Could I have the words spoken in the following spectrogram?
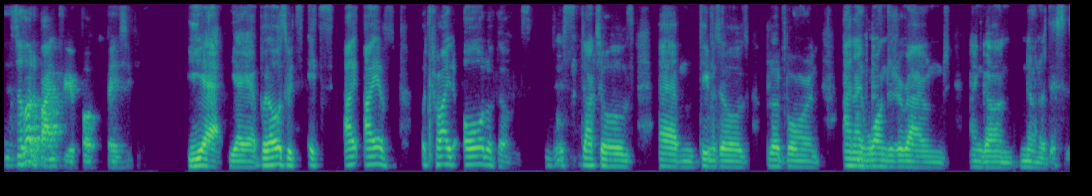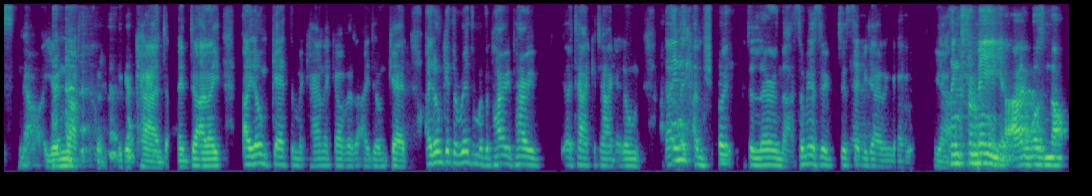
there's a lot of bang for your buck basically. Yeah, yeah, yeah. But also it's it's I I have tried all of those. Dark Souls, um, Demon Souls, Bloodborne, and I wandered around and gone, no, no, this is no, you're not, you can't. And I, I don't get the mechanic of it. I don't get, I don't get the rhythm of the parry parry attack attack. I don't. I think, I, am sure to learn that. Somebody has to just sit me down and go, yeah. I think for me, I was not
